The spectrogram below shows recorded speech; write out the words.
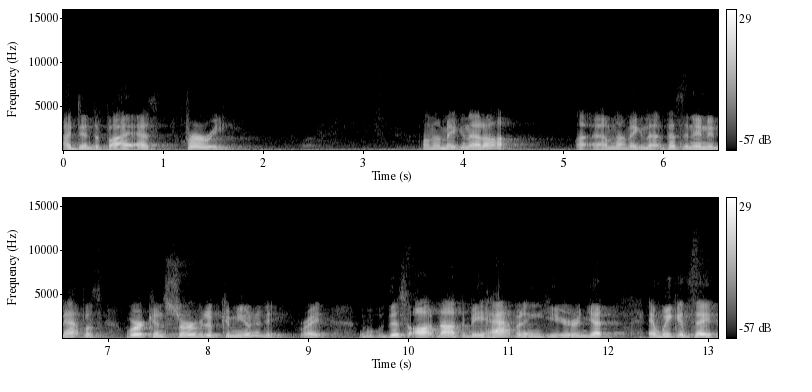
identify as furry. I'm not making that up. I, I'm not making that. That's in Indianapolis. We're a conservative community, right? This ought not to be happening here, and yet, and we can say,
